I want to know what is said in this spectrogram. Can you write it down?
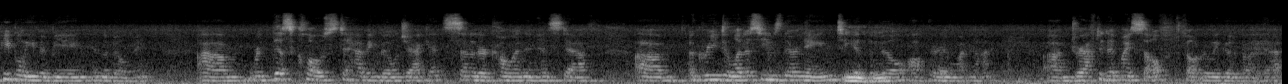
people even being in the building. Um, we're this close to having bill jackets. Senator Cohen and his staff, um, agreed to let us use their name to get the Mhm. bill authored and whatnot. Um, drafted it myself, felt really good about that.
